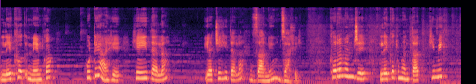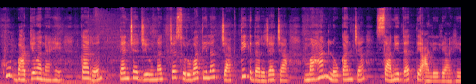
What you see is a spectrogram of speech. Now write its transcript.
लेखक नेमका कुठे आहे हेही त्याला याचीही त्याला जाणीव झाली. खरं म्हणजे लेखक म्हणतात की मी खूप भाग्यवान आहे कारण त्यांच्या जीवनाच्या सुरुवातीला जागतिक दर्जाच्या महान लोकांच्या सानिध्यात ते आलेले आहेत.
